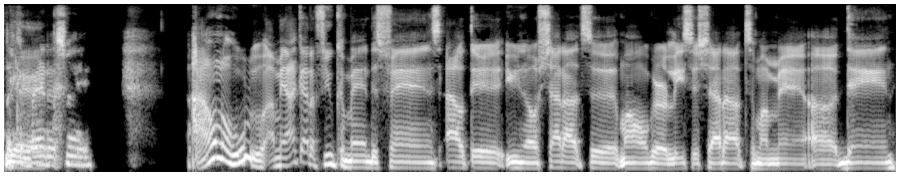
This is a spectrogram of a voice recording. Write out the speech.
the yeah. Commanders fan. I don't know who. I mean, I got a few Commanders fans out there. You know, shout out to my own girl Lisa. Shout out to my man uh, Dan.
